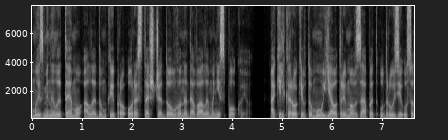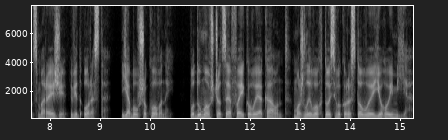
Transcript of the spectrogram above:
Ми змінили тему, але думки про Ореста ще довго не давали мені спокою. А кілька років тому я отримав запит у друзі у соцмережі від Ореста. Я був шокований. Подумав, що це фейковий акаунт, можливо, хтось використовує його ім'я.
